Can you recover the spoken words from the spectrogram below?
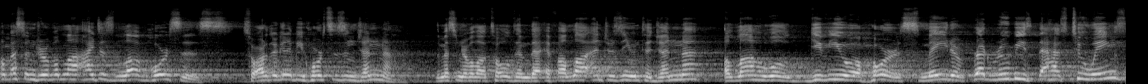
Oh Messenger of Allah, I just love horses. So are there going to be horses in Jannah? The Messenger of Allah told him that if Allah enters you into Jannah, Allah will give you a horse made of red rubies that has two wings.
